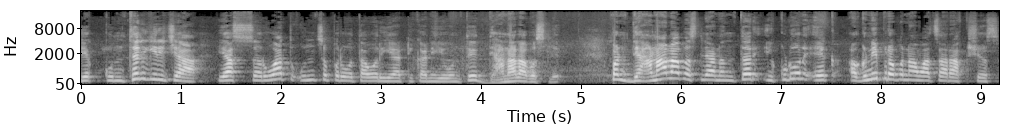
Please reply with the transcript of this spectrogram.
हे कुंथलगिरीच्या या सर्वात उंच पर्वतावर या ठिकाणी येऊन ते ध्यानाला बसले. पण ध्यानाला बसल्यानंतर इकडून एक अग्निप्रभ नावाचा राक्षस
